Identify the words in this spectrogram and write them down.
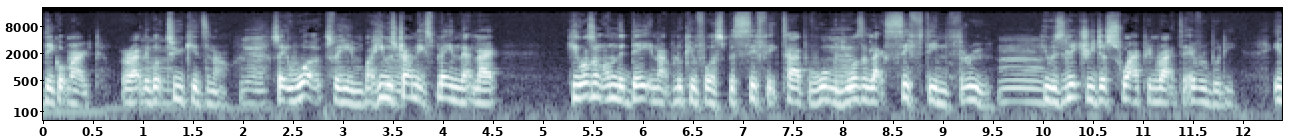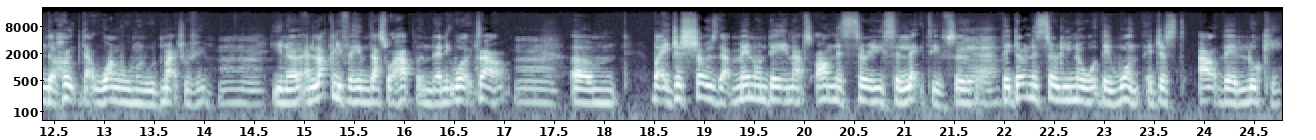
they got married. right They got two kids now. Yeah. So it worked for him. But he was Yeah. trying to explain that like he wasn't on the dating app looking for a specific type of woman. He wasn't like sifting through. He was literally just swiping right to everybody in the hope that one woman would match with him. Mm-hmm. You know, and luckily for him, that's what happened and it worked out. Mm. Um, but it just shows that men on dating apps aren't necessarily selective. So Yeah. they don't necessarily know what they want. They're just out there looking,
